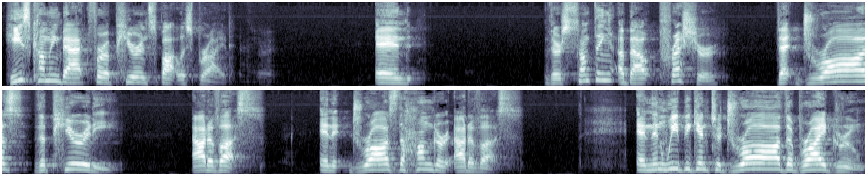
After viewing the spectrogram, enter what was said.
he's coming back for a pure and spotless bride. And there's something about pressure that draws the purity out of us and it draws the hunger out of us. And then we begin to draw the bridegroom.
